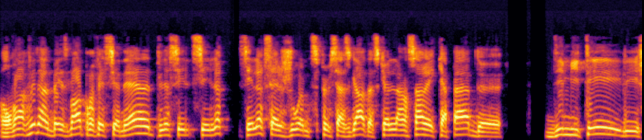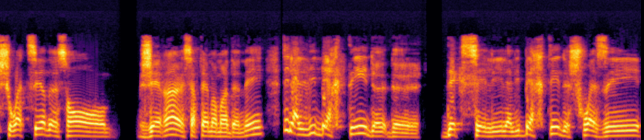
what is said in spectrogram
on va arriver dans le baseball professionnel, puis là, c'est là, là que ça joue un petit peu, ça se garde. Est-ce que le lanceur est capable de, d'imiter les choix de tir de son gérant à un certain moment donné. C'est la liberté de, d'exceller, la liberté de choisir.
